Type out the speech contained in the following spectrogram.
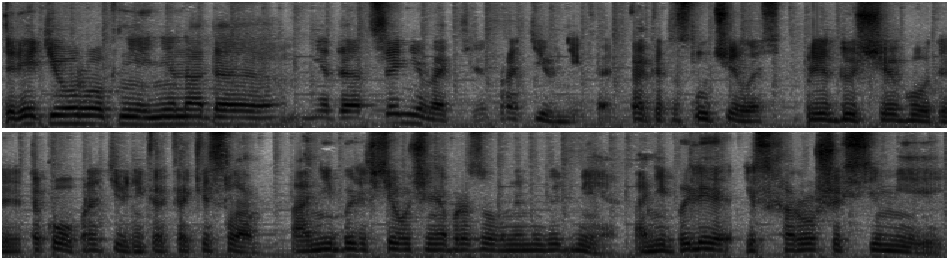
Третий урок, не, не надо недооценивать противника, как это случилось в предыдущие годы, такого противника, как ислам. Они были все очень образованными людьми, они были из хороших семей,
